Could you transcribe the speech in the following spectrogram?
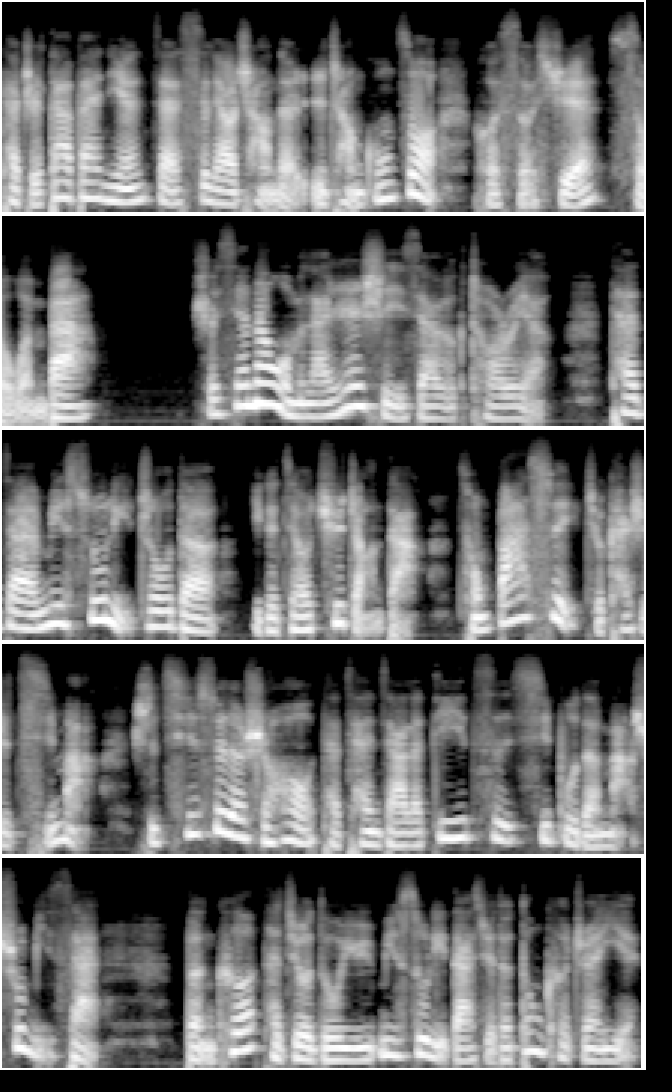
他这大半年在饲料厂的日常工作和所学所闻吧。首先呢，我们来认识一下 Victoria。她在密苏里州的一个郊区长大，从八岁就开始骑马。十七岁的时候，她参加了第一次西部的马术比赛。本科他就读于密苏里大学的动科专业。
